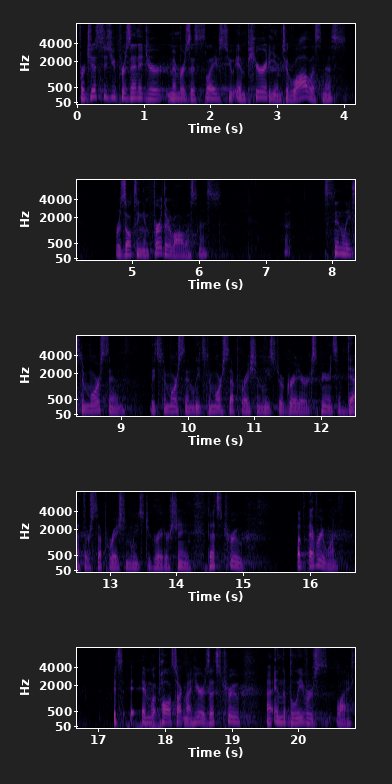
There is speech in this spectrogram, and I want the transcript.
For just as you presented your members as slaves to impurity and to lawlessness, resulting in further lawlessness, sin leads to more sin, leads to more sin, leads to more separation, leads to a greater experience of death or separation, leads to greater shame. That's true of everyone. It's, and what Paul is talking about here is that's true uh, in the believer's life.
